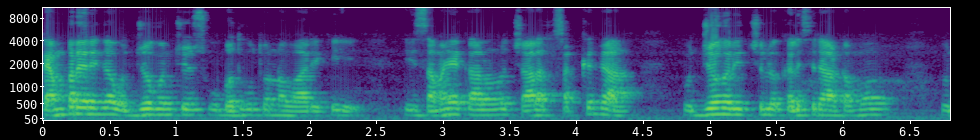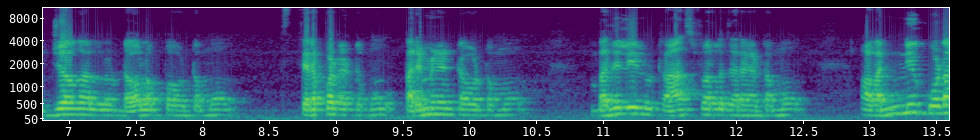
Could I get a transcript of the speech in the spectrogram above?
టెంపరీగా ఉద్యోగం చేసుకు బతుకుతున్న వారికి ఈ సమయకాలంలో చాలా చక్కగా ఉద్యోగ రీత్యులు కలిసి రావటము ఉద్యోగాల్లో డెవలప్ అవటము స్థిరపడటము పర్మనెంట్ అవటము బదిలీలు ట్రాన్స్ఫర్లు జరగటము అవన్నీ కూడా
